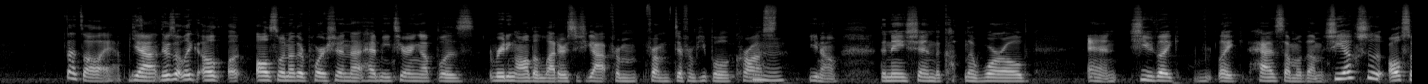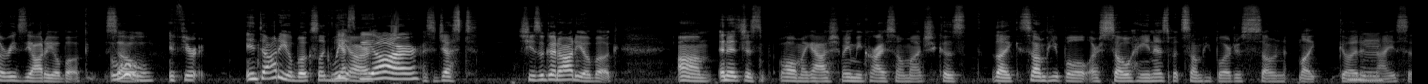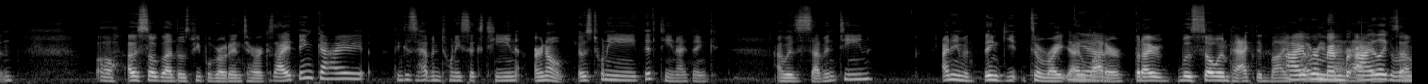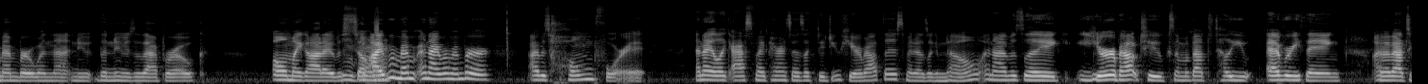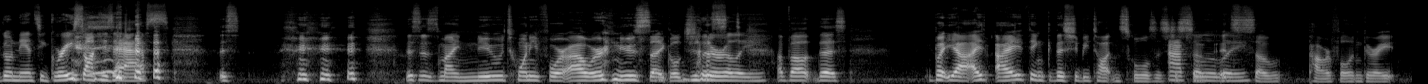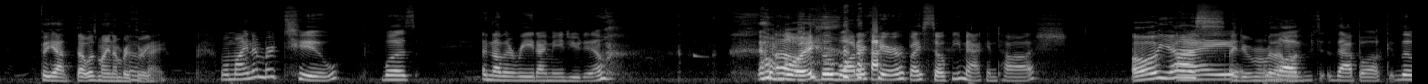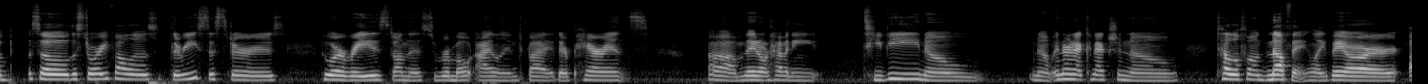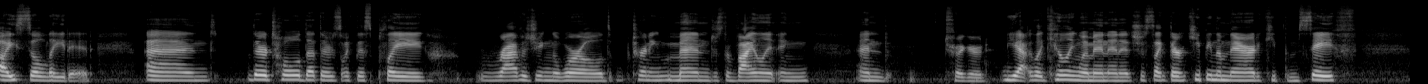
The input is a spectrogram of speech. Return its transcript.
That's all I have to yeah say. there's like uh, also another portion that had me tearing up was reading all the letters she got from from different people across Mm-hmm. you know the nation the, the world and she like like has some of them she actually also reads the audiobook so Ooh. if you're into audiobooks like we yes, are we are. I suggest she's a good audiobook. Um, and it's just oh my gosh, made me cry so much because like some people are so heinous, but some people are just so like good and nice and oh, I was so glad those people wrote into her because I think I, I think this happened 2016 or no, it was 2015. I think I was 17. I didn't even think to write a Yeah. letter, but I was so impacted by. I remember. I like so- remember when that new the news of that broke. Oh my god, I was so. Mm-hmm. I remember, and I remember I was home for it, and I like asked my parents. I was like, "Did you hear about this?" My dad was like, "No," and I was like, "You're about to, because I'm about to tell you everything. I'm about to go Nancy Grace on his ass." this this is my new 24 hour news cycle just Literally. about this but yeah i i think this should be taught in schools it's just so it's so powerful and great but yeah that was my number three. Okay. Well, my number two was another read I made you do. oh Um, boy the Water Cure by Sophie Mackintosh. oh yes I, do remember that one loved that book. The so the story follows three sisters who are raised on this remote island by their parents. Um, they don't have any TV, no no internet connection, no telephones, nothing. Like they are isolated. And they're told that there's like this plague ravaging the world, turning men just violent and and triggered yeah, like killing women, and it's just like they're keeping them there to keep them safe.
